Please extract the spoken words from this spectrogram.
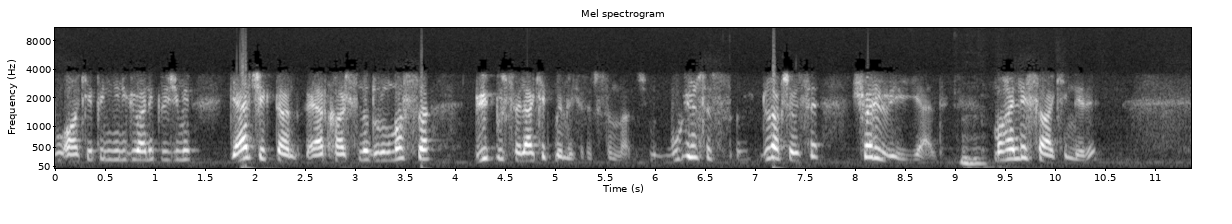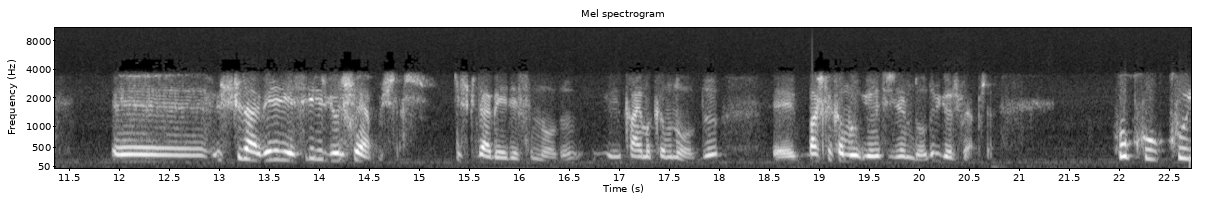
Bu AKP'nin yeni güvenlik rejimi gerçekten eğer karşısında durulmazsa büyük bir felaket memleket açısından. Şimdi bugün ise, dün akşam ise şöyle bir bilgi geldi. Hı hı. Mahalle sakinleri e, Üsküdar Belediyesi ile bir görüşme yapmışlar. Üsküdar Belediyesi'nin olduğu, kaymakamın olduğu e, başka kamu yöneticilerinin de olduğu bir görüşme yapmışlar. Hukuku,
